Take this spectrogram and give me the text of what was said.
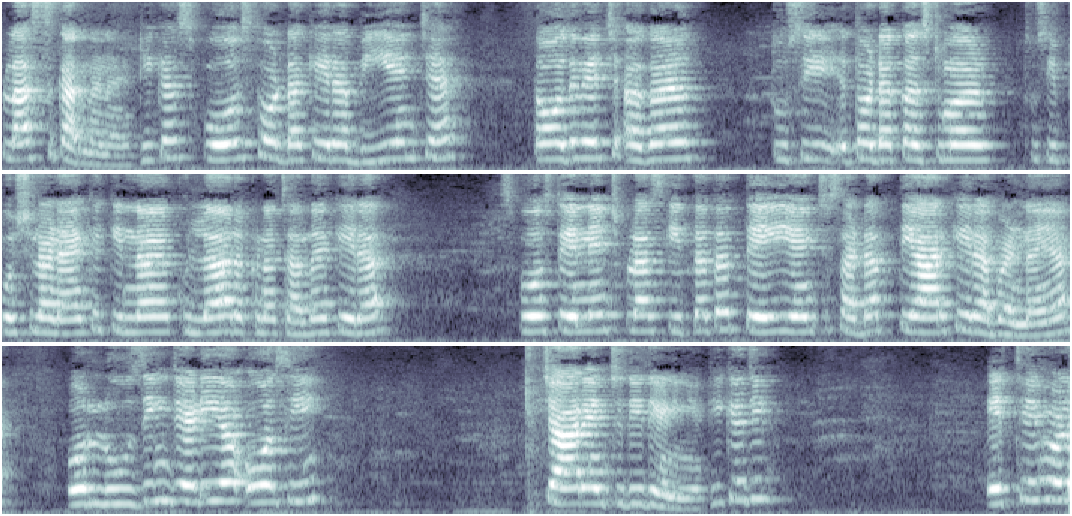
ਪਲੱਸ ਕਰ ਲੈਣਾ ਹੈ। ਠੀਕ ਹੈ? ਸਪੋਜ਼ ਤੁਹਾਡਾ ਘੇਰਾ 20 ਇੰਚ ਹੈ, ਤਾਂ ਉਹਦੇ ਵਿੱਚ ਅਗਰ ਤੁਸੀਂ, ਤੁਹਾਡਾ ਕਸਟਮਰ ਤੁਸੀਂ ਪੁੱਛ ਲੈਣਾ ਹੈ ਕਿ ਕਿੰਨਾ ਖੁੱਲਾ ਰੱਖਣਾ ਚਾਹੁੰਦਾ ਹੈ ਘੇਰਾ। ਸਪੋਜ਼ 3 ਇੰਚ ਪਲੱਸ ਕੀਤਾ ਤਾਂ 23 ਇੰਚ ਸਾਡਾ ਤਿਆਰ ਘੇਰਾ ਬਣਨਾ ਆ ਔਰ ਲੂਜ਼ਿੰਗ ਜਿਹੜੀ ਆ ਉਹ ਅਸੀਂ 4 ਇੰਚ ਦੀ ਦੇਣੀ ਹੈ, ਠੀਕ ਹੈ ਜੀ? ਇੱਥੇ ਹੁਣ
